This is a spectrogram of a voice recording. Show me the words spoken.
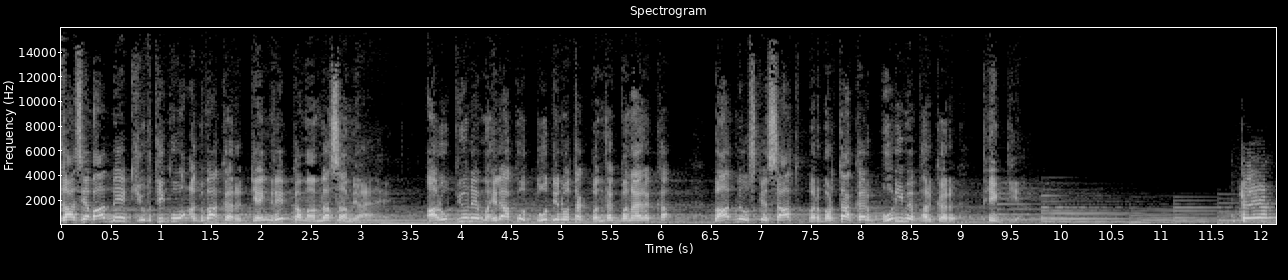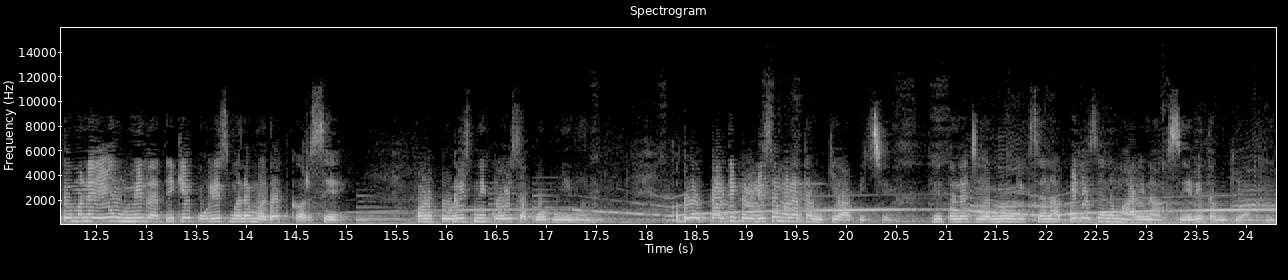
गाजियाबाद में एक युवती को अगवा कर गैंगरेप का मामला सामने आया है आरोपियों ने महिला को दो दिनों तक बंधक बनाए रखा बाद में उसके साथ बर्बरता कर बोरी में भरकर फेंक दिया તે વખતે મને એ ઉમ્મીદ હતી કે પોલીસ મને મદદ કરશે પણ પોલીસની કોઈ સપોર્ટ નહીં મને તો ઉપરથી પોલીસે મને ધમકી આપી છે કે તને ઝેરનું ઇન્જેક્શન આપી દેશે અને મારી નાખશે એવી ધમકી આપી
